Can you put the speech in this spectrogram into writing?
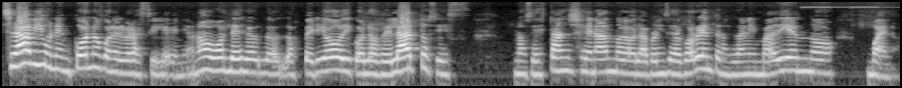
ya había un encono con el brasileño, ¿no? Vos lees los, periódicos, los relatos y nos están llenando la provincia de Corrientes, nos están invadiendo, bueno,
